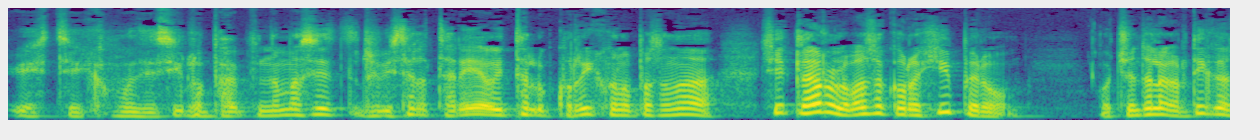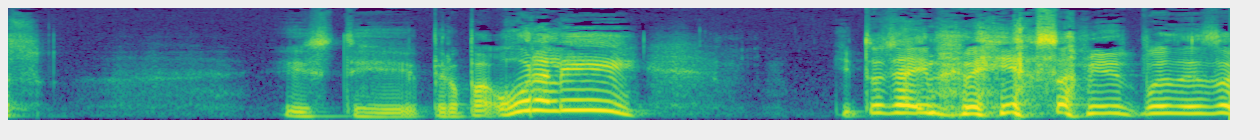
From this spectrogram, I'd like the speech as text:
este, ¿cómo decirlo? Nada más es revisar la tarea, ahorita lo corrijo, no pasa nada. Sí, claro, lo vas a corregir, pero 80 lagartijas. Este, pero, pa, ¡órale! Y entonces ahí me veías a mí después de eso,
